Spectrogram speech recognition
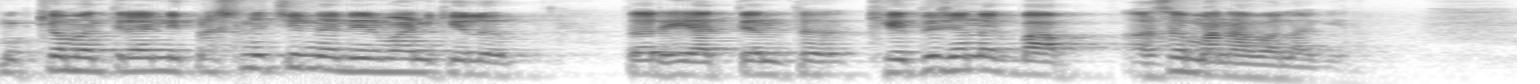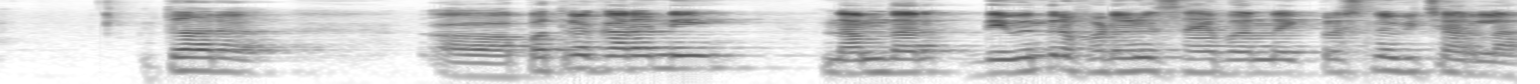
मुख्यमंत्र्यांनी प्रश्नचिन्ह निर्माण केलं तर हे अत्यंत खेदजनक बाब असं म्हणावं लागेल. तर पत्रकारांनी नामदार देवेंद्र फडणवीस साहेबांना एक प्रश्न विचारला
